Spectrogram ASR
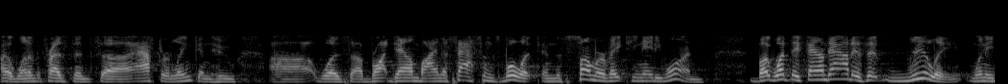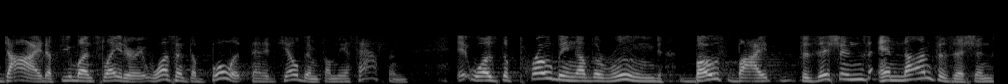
uh, one of the presidents uh, after Lincoln, who uh, was uh, brought down by an assassin's bullet in the summer of 1881. But what they found out is that really, when he died a few months later, it wasn't the bullet that had killed him from the assassin. It was the probing of the wound both by physicians and non-physicians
